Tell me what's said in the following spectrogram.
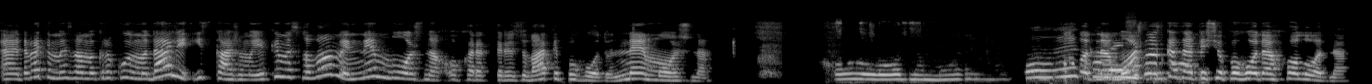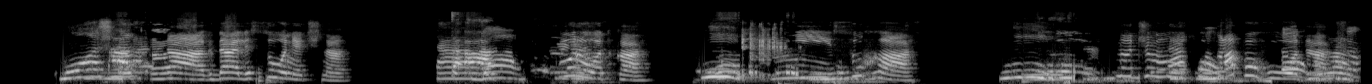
е, давайте ми з вами крокуємо далі і скажемо, якими словами не можна охарактеризувати погоду. Не можна. Холодно, можна. Холодна. Можна сказати, що погода холодна? Можна. Так, далі сонячна, Так. коротка, Ні. ні, суха. Ні. Ну чому? Суха погода.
